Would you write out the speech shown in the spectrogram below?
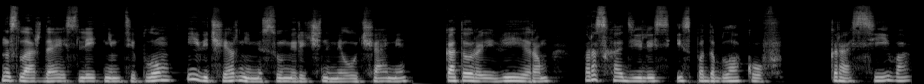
наслаждаясь летним теплом и вечерними сумеречными лучами которые веером расходились из-под облаков. Красиво.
